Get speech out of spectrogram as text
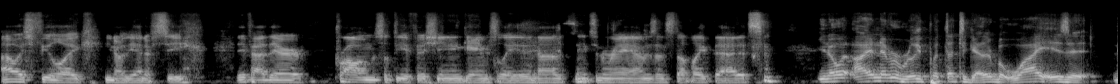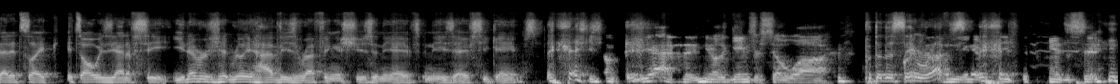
I always feel like, you know, the NFC, they've had their problems with the officiating games lately, you know, Saints and Rams and stuff like that. It's You know what? I never really put that together, but why is it that it's like it's always the NFC? You never really have these refing issues in the AFC, in these AFC games. yeah, you know the games are so. uh But they're the same refs. The Kansas City,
